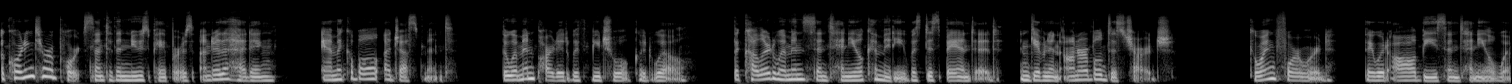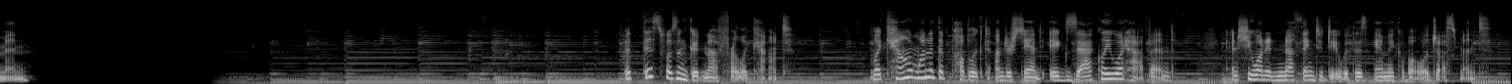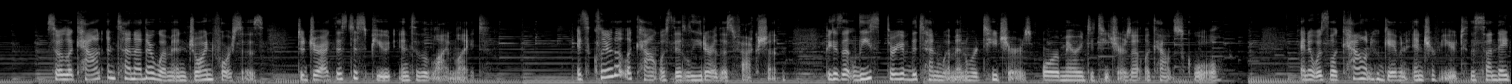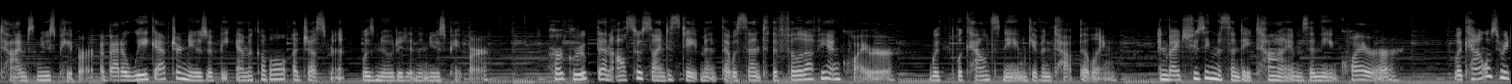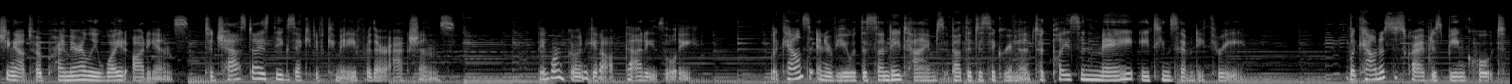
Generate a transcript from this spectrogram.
According to reports sent to the newspapers under the heading Amicable Adjustment, the women parted with mutual goodwill. The Colored Women's Centennial Committee was disbanded and given an honorable discharge. Going forward, they would all be Centennial women. But this wasn't good enough for LeCount. LeCount wanted the public to understand exactly what happened, and she wanted nothing to do with this amicable adjustment. So LeCount and 10 other women joined forces to drag this dispute into the limelight. It's clear that LeCount was the leader of this faction, because at least three of the 10 women were teachers or married to teachers at LeCount School. And it was LeCount who gave an interview to the Sunday Times newspaper about a week after news of the amicable adjustment was noted in the newspaper. Her group then also signed a statement that was sent to the Philadelphia Inquirer with LeCount's name given top billing. And by choosing the Sunday Times and the Inquirer, LeCount was reaching out to a primarily white audience to chastise the executive committee for their actions. They weren't going to get off that easily. LeCount's interview with the Sunday Times about the disagreement took place in May 1873. LeCount is described as being, quote,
